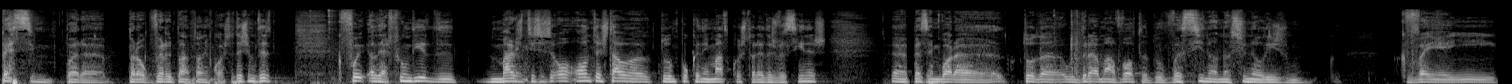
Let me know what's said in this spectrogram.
péssimo para, para o governo e para António Costa. Deixa-me dizer que foi, aliás, foi um dia de mais notícias. Ontem estava tudo um pouco animado com a história das vacinas, ah, pese embora todo o drama à volta do vacino-nacionalismo que vem aí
